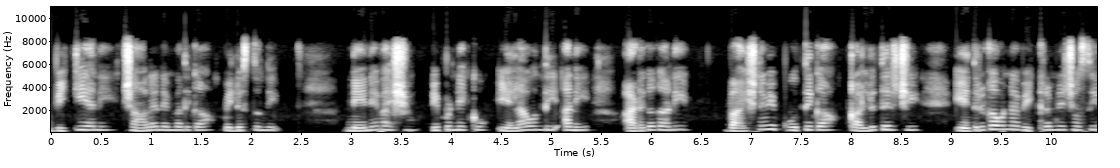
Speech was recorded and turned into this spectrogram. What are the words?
విక్కీ అని చాలా నెమ్మదిగా పిలుస్తుంది. నేనే వైశ్యు ఇప్పుడు నీకు ఎలా ఉంది? అని అడగగానే వైష్ణవి పూర్తిగా కళ్ళు తెరిచి ఎదురుగా ఉన్న విక్రమ్ని చూసి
